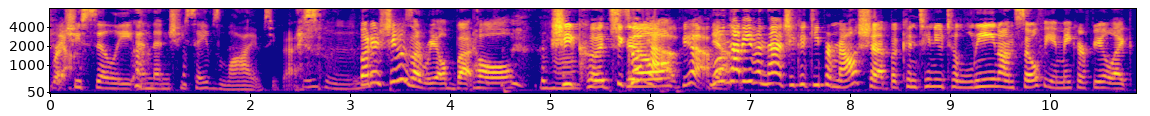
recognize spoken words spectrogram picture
right. She's silly, and then she saves lives. You guys. Mm-hmm. But if she was a real butthole, mm-hmm. she could She still could have, yeah. Well, Yeah. not even that. She could keep her mouth shut, but continue to lean on Sophie and make her feel like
